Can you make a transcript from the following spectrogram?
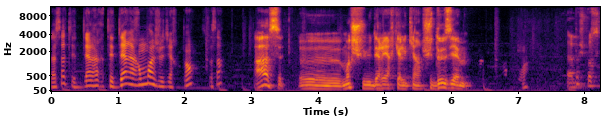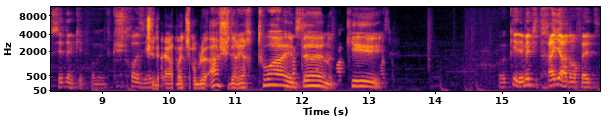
La salle, t'es derrière... t'es derrière moi, je veux dire. Non? C'est pas ça? Ah, c'est. Euh, moi, je suis derrière quelqu'un. Je suis deuxième. Ah bah je pense que c'est Eden qui est premier, parce que je suis Je suis troisième. derrière la voiture bleue. Ah, je suis derrière toi, Eden. Ok. Ok, les mecs ils tryhard en fait.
